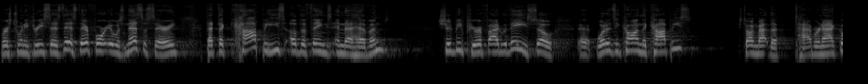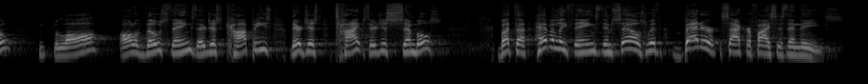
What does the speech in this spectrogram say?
Verse 23 says this Therefore, it was necessary that the copies of the things in the heavens should be purified with these. So, uh, what is he calling the copies? He's talking about the tabernacle, the law, all of those things. They're just copies, they're just types, they're just symbols. But the heavenly things themselves with better sacrifices than these.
